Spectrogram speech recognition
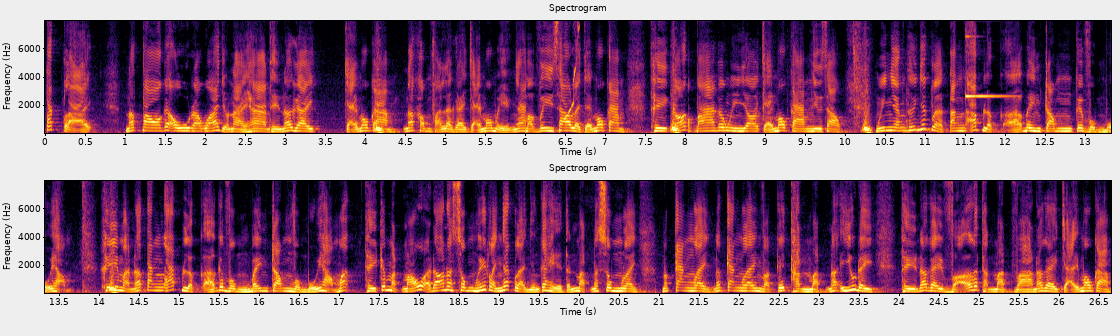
tắt lại, nó to cái u ra quá chỗ này ha, thì nó gây chảy máu cam. Nó không phải là gây chảy máu miệng nha. Mà vì sao là chảy máu cam? Thì có ba cái nguyên do chảy máu cam như sau. Nguyên nhân thứ nhất là tăng áp lực ở bên trong cái vùng mũi họng. Khi mà nó tăng áp lực ở cái vùng bên trong vùng mũi họng á, thì cái mạch máu ở đó nó sung huyết lên, nhất là những cái hệ tĩnh mạch nó sung lên, nó căng lên, nó căng lên và cái thành mạch nó yếu đi, thì nó gây vỡ cái thành mạch và nó gây chảy máu cam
